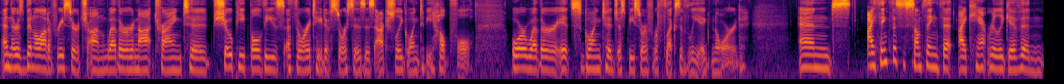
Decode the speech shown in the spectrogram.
And there's been a lot of research on whether or not trying to show people these authoritative sources is actually going to be helpful or whether it's going to just be sort of reflexively ignored. And I think this is something that I can't really give an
